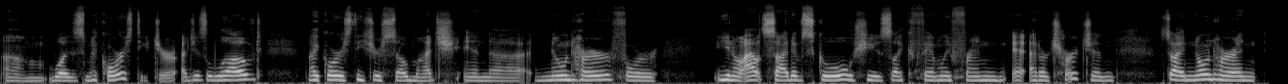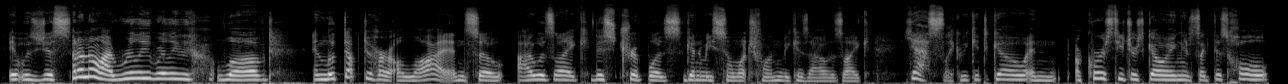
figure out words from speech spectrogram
um, was my chorus teacher. I just loved my chorus teacher so much and uh, known her for, you know, outside of school. She was like family friend at our church. And so I'd known her and it was just, I don't know, I really, really loved and looked up to her a lot. And so I was like, this trip was going to be so much fun because I was like, yes, like we get to go and our chorus teacher's going. And it's like this whole,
